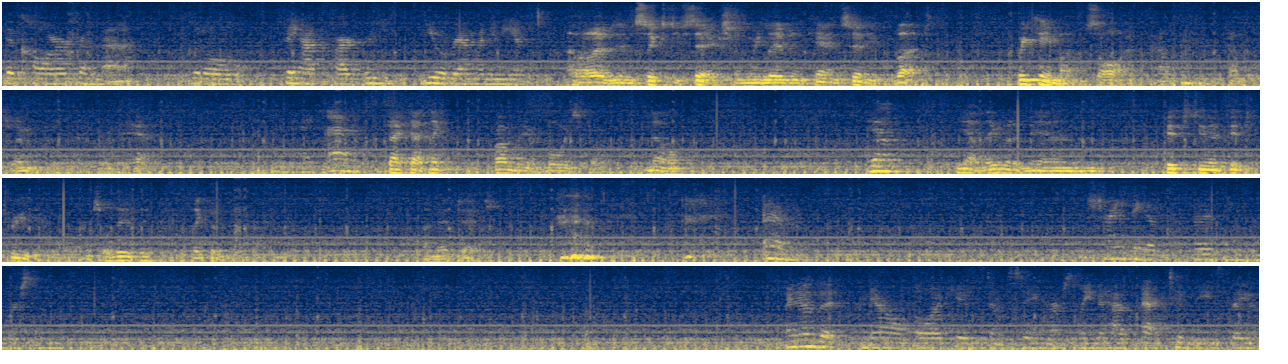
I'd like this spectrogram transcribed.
the car from the little thing out at the park. Were you, you around when any of? Well, I was in sixty-six and we lived in Kansas City, but we came up and saw it out, Mhm. out the swimming pool where they had it. Okay. Um, In fact, I think probably our boys from, no. Yeah, yeah, they would have been fifty-two and fifty-three, they were, So they, they, they could have. On that test. Um, just trying to think of other things in Marceline. I know that now a lot of kids don't stay in Marceline to have activities. They,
